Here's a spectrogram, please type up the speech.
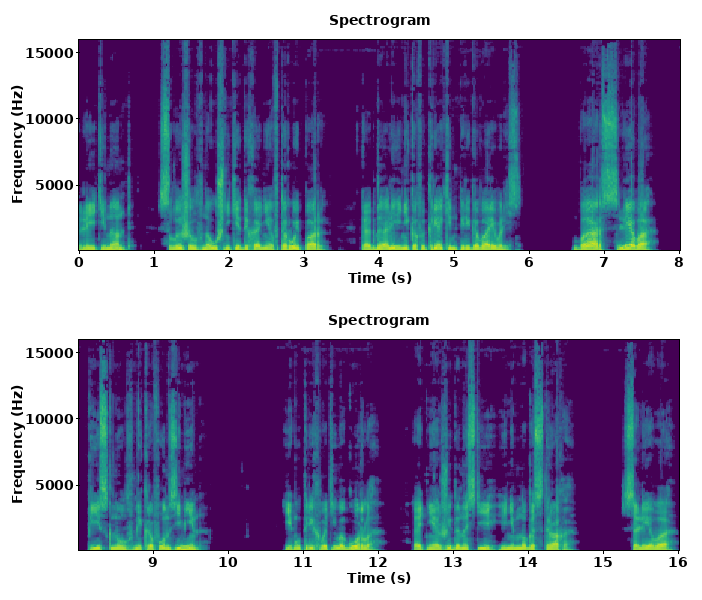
Лейтенант слышал в наушнике дыхание второй пары, когда Олейников и Крякин переговаривались. «Барс, слева!» — пискнул в микрофон Зимин. Ему перехватило горло от неожиданности и немного страха. Слева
